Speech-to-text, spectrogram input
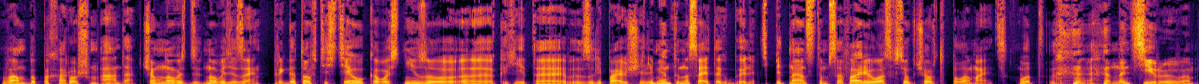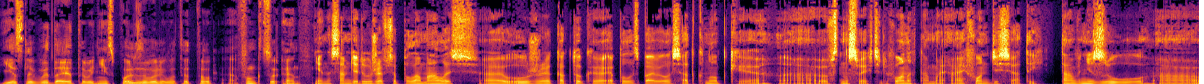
вам бы по-хорошему... А, да, в чем новый, новый дизайн? Приготовьтесь те, у кого снизу э, какие-то залипающие элементы на сайтах были. С 15-м Safari у вас все к черту поломается. Вот анонсирую вам. Если вы до этого не использовали вот эту э, функцию Env. Не, на самом деле уже все поломалось. Э, уже как только Apple избавилась от кнопки на своей своих телефонах, там iPhone 10, там внизу э,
